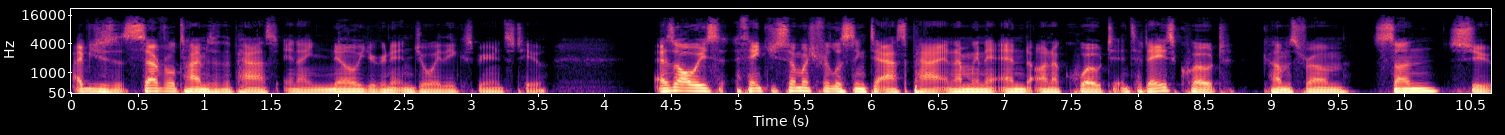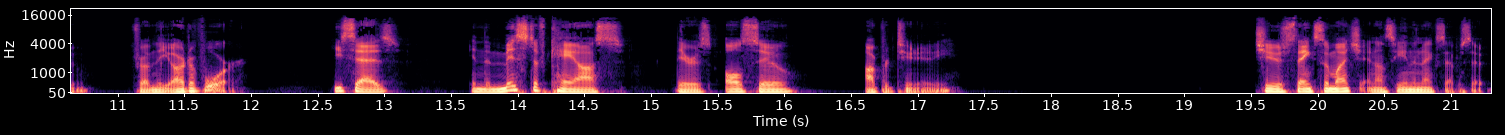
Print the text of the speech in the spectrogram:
I've used it several times in the past, and I know you're going to enjoy the experience too. As always, thank you so much for listening to Ask Pat, and I'm going to end on a quote. And today's quote comes from Sun Tzu from The Art of War. He says, In the midst of chaos, there is also opportunity. Cheers. Thanks so much, and I'll see you in the next episode.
